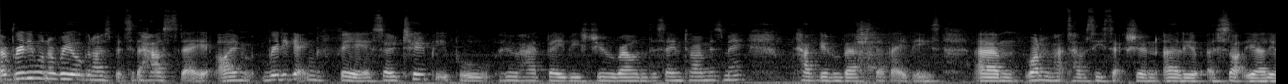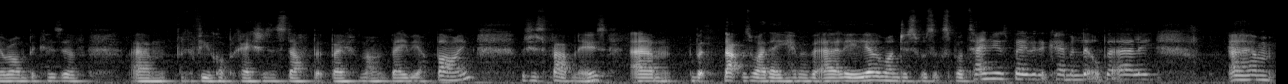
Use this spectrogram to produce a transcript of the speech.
i really want to reorganize bits of the house today. I'm really getting the fear. So two people who had babies due around the same time as me have given birth to their babies. Um, one of them had to have a c-section earlier uh, slightly earlier on because of um, like a few complications and stuff but both mum and baby are fine which is fab news. Um, but that was why they came a bit early. The other one just was a spontaneous baby that came a little bit early. Um,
